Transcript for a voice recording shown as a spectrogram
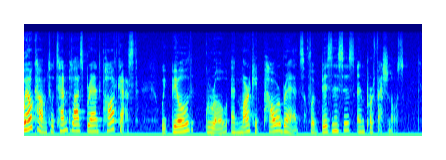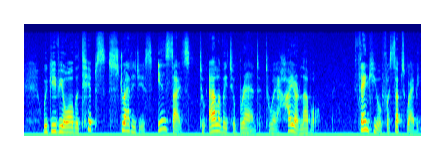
Welcome to 10 Plus Brand Podcast. We build, grow, and market power brands for businesses and professionals. We give you all the tips, strategies, insights to elevate your brand to a higher level. Thank you for subscribing.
